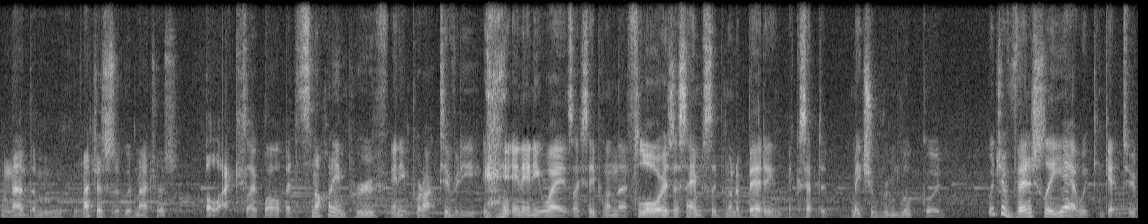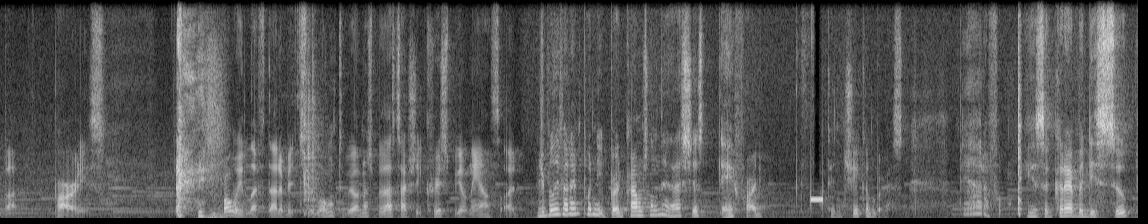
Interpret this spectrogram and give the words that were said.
and that, the mattress is a good mattress, but like, it's like, well, it's not gonna improve any productivity in any way. It's like sleeping on the floor is the same as sleeping on a bed, except it makes your room look good, which eventually, yeah, we can get to, but priorities. Probably left that a bit too long, to be honest, but that's actually crispy on the outside. Would you believe I didn't put any breadcrumbs on there? That's just air fried fucking chicken breast. Beautiful. Here's a grab of this soup.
